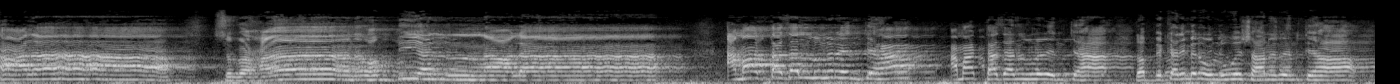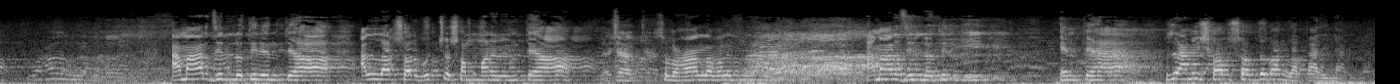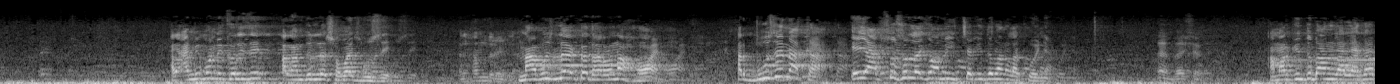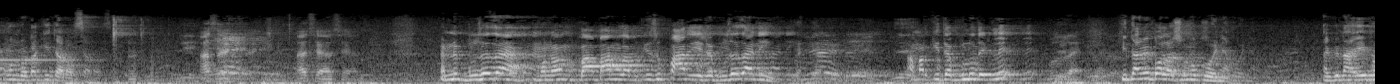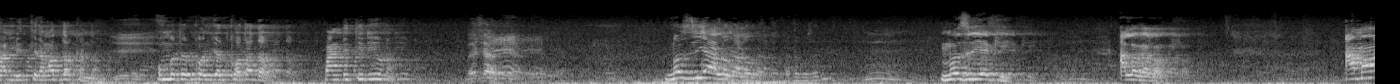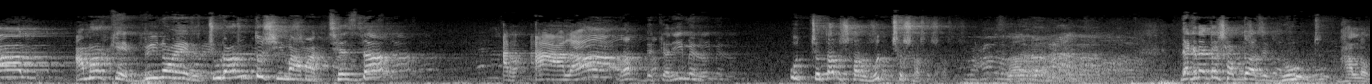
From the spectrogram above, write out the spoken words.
আলা। সুবহান রাব্বিয়াল আলা আমার তাজাল্লুলের ইন্তেহা, আমার তাজাল্লুলের ইন্তেহা, রব্বে কারিমের উলুয়ে শানের ইন্তেহা, আমার জিল্লতির ইন্তেহা, আল্লাহর সর্বোচ্চ সম্মানের ইন্তেহা। সুবহানাল্লাহ বলেন। আমার জিল্লতির কি ইন্তেহা? আমি সব শব্দ বাংলা পারি না। আর আমি মনে করি যে আলহামদুলিল্লাহ সবাই বুঝে। না বুঝলে একটা ধারণা হয়। আর বুঝে না কা এই আফসোসের লাগে আমি ইচ্ছাকৃত বাংলা কই না। হ্যাঁ আমার কিন্তু বাংলা লেখা পনেরোটা কিতাব আছে। আছে আছে এমনি বোঝা যায় মনে বা বাংলা কিছু পারি এটা বোঝা যায়নি। আমার কিতাবগুলো দেখলে কিন্তু আমি বলার সময় কই না। আমি না এই পাণ্ডিত্যের আমার দরকার না উম্মতের কলজাত কথা দাও। পাণ্ডিত্য দিও না। নজরিয়া আলোক আলোক। কথা বোঝেন? নজরিয়া কি? আলোক আলোক। আমার আমাকে বিনয়ের চূড়ান্ত সীমা আমার ছেজদা আর আলা রব্বে করিমের উচ্চতর সর্বোচ্চ শব্দ দেখেন একটা শব্দ আছে গুড ভালো।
